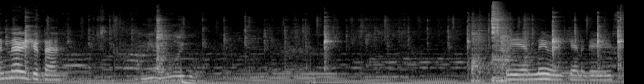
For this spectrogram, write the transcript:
എണ്ണ ഒഴിക്കട്ടെ? എണ്ണ ഒഴിക്കാൻ ഗൈസ്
